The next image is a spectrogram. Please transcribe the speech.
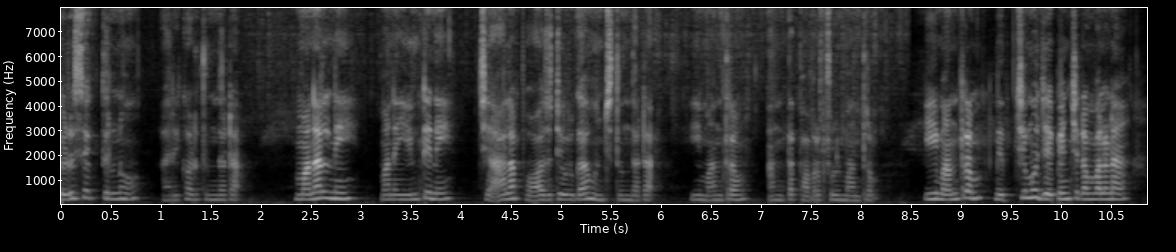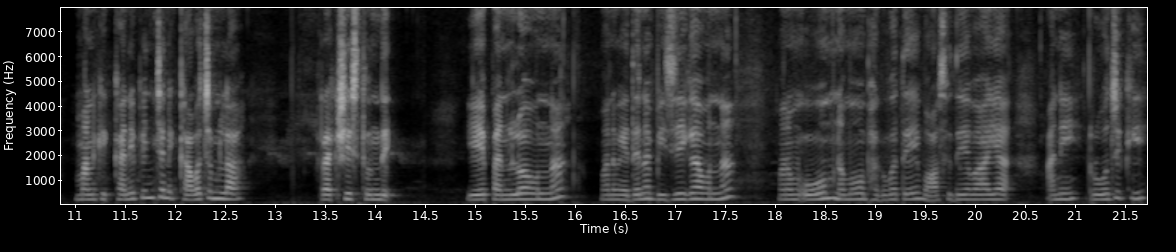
చెడు శక్తులను అరికడుతుందట. మనల్ని మన ఇంటిని చాలా పాజిటివ్గా ఉంచుతుందట ఈ మంత్రం అంత పవర్ఫుల్ మంత్రం. ఈ మంత్రం నిత్యము జపించడం వలన మనకి కనిపించని కవచంలా రక్షిస్తుంది. ఏ పనిలో ఉన్నా మనం ఏదైనా బిజీగా ఉన్నా మనం ఓం నమో భగవతే వాసుదేవాయ అని రోజుకి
